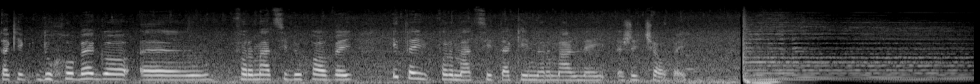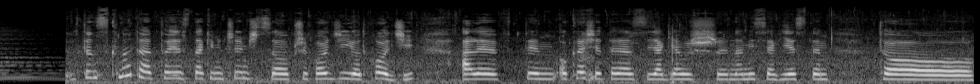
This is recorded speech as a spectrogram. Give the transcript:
takiego duchowego formacji duchowej i tej formacji takiej normalnej, życiowej. Tęsknota to jest takim czymś, co przychodzi i odchodzi, ale w tym okresie teraz, jak ja już na misjach jestem, to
